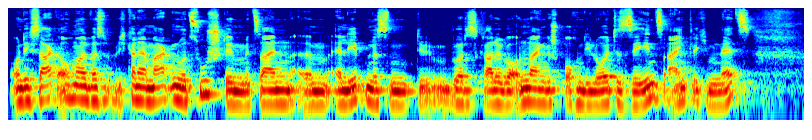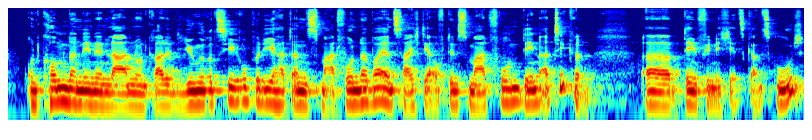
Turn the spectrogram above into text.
Und ich sage auch mal, was, ich kann Herrn Marc nur zustimmen mit seinen ähm, Erlebnissen. Die, du hattest gerade über Online gesprochen, die Leute sehen es eigentlich im Netz und kommen dann in den Laden. Und gerade die jüngere Zielgruppe, die hat dann ein Smartphone dabei und zeigt dir auf dem Smartphone den Artikel. Äh, den finde ich jetzt ganz gut.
